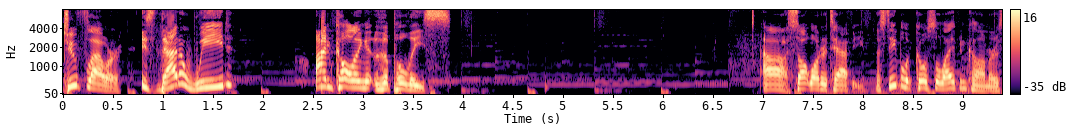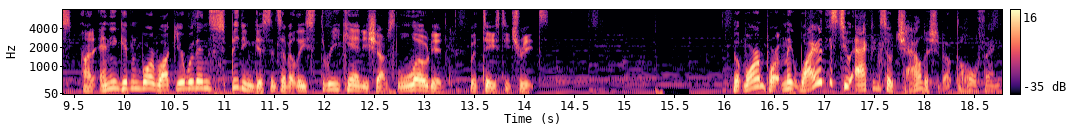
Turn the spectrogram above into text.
Two flower, is that a weed? I'm calling the police. Ah, saltwater taffy, a staple of coastal life and commerce. On any given boardwalk, you're within spitting distance of at least three candy shops loaded with tasty treats. But more importantly, why are these two acting so childish about the whole thing?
